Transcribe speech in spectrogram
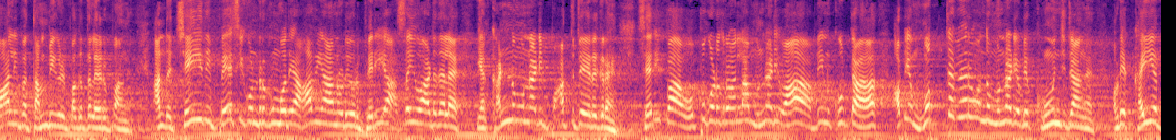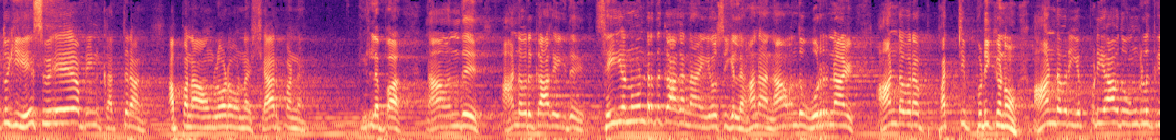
வாலிப தம்பிகள் பக்கத்தில் இருப்பாங்க. அந்த செய்தி பேசி கொண்டிருக்கும் போதே ஆவியானுடைய ஒரு பெரிய அசைவாடுதலை என் கண்ணு முன்னாடி பார்த்துட்டே இருக்கிறேன். சரிப்பா ஒப்பு கொடுக்குறவன் எல்லாம் முன்னாடி வா அப்படின்னு கூப்பிட்டா அப்படியே மொத்த பேரும் வந்து முன்னாடி அப்படியே குவிஞ்சிட்டாங்க. அப்படியே கையை தூக்கி இயேசுவே அப்படின்னு கத்துறாங்க. அப்போ நான் அவங்களோட ஒன்று ஷேர் பண்ணேன். இல்லைப்பா நான் வந்து ஆண்டவருக்காக இது செய்யணுன்றதுக்காக நான் யோசிக்கல. ஆனா நான் வந்து ஒரு நாள் ஆண்டவரை பற்றி பிடிக்கணும். ஆண்டவர் எப்படியாவது உங்களுக்கு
